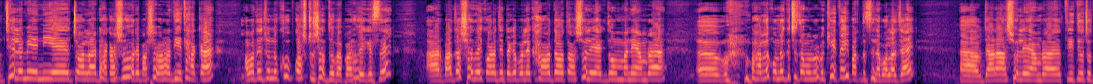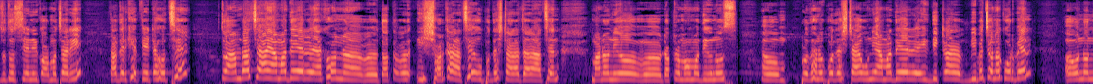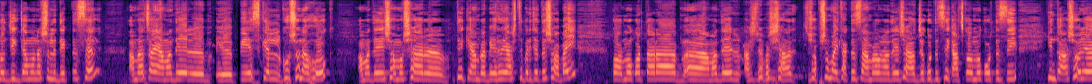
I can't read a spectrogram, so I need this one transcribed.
ছেলে মেয়ে নিয়ে চলা, ঢাকা শহরে বাসা ভাড়া দিয়ে থাকা, আমাদের জন্য খুব কষ্টসাধ্য ব্যাপার হয়ে গেছে। আর বাজার সদাই করা যেটাকে বলে, খাওয়া দাওয়া তো আসলে একদম মানে আমরা ভালো কোনো কিছু তেমনভাবে খেতেই পারতেছি না বলা যায়। যারা আসলে আমরা তৃতীয়, চতুর্থ শ্রেণির কর্মচারী, তাদের ক্ষেত্রে এটা হচ্ছে। তো আমরা চাই আমাদের এখন তত সরকার আছে, উপদেষ্টারা যারা আছেন, মাননীয় ডক্টর মোহাম্মদ ইউনুস প্রধান উপদেষ্টা, উনি আমাদের এই দিকটা বিবেচনা করবেন। অন্য অন্য দিক যেমন আসলে দেখতেছেন আমরা চাই আমাদের পে স্কেল ঘোষণা হোক। আমাদের এই সমস্যার থেকে আমরা বের হয়ে আসতে পারি যাতে সবাই কর্মকর্তারা আমাদের আশেপাশে সবসময় থাকতেছে। আমরা ওনাদের সাহায্য করতেছি, কাজকর্ম করতেছি। কিন্তু আসলে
